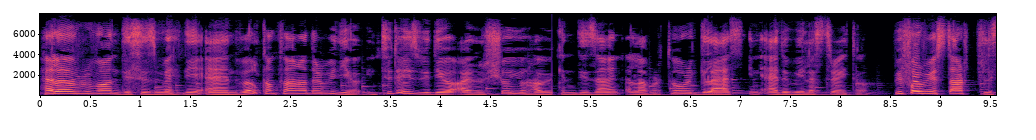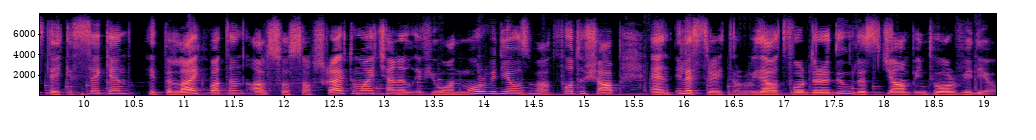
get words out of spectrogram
Hello everyone, this is Mehdi and welcome to another video. In today's video, I will show you how you can design a laboratory glass in Adobe Illustrator. Before we start, please take a second, hit the like button, also subscribe to my channel if you want more videos about Photoshop and Illustrator. Without further ado, let's jump into our video.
